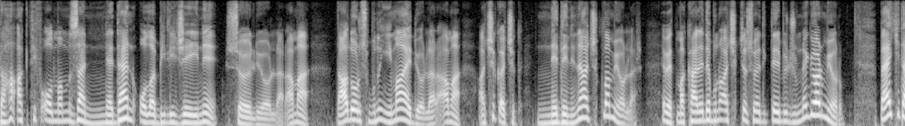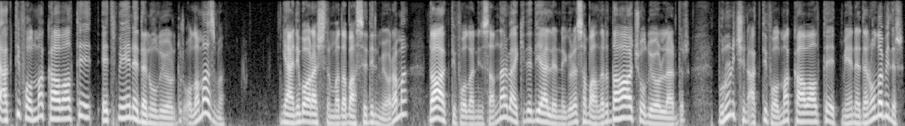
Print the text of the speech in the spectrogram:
daha aktif olmamıza neden olabileceğini söylüyorlar ama daha doğrusu bunu ima ediyorlar ama açık açık nedenini açıklamıyorlar. Evet makalede bunu açıkça söyledikleri bir cümle görmüyorum. Belki de aktif olmak kahvaltı etmeye neden oluyordur. Olamaz mı? Yani bu araştırmada bahsedilmiyor ama daha aktif olan insanlar belki de diğerlerine göre sabahları daha aç oluyorlardır. Bunun için aktif olmak kahvaltı etmeye neden olabilir.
